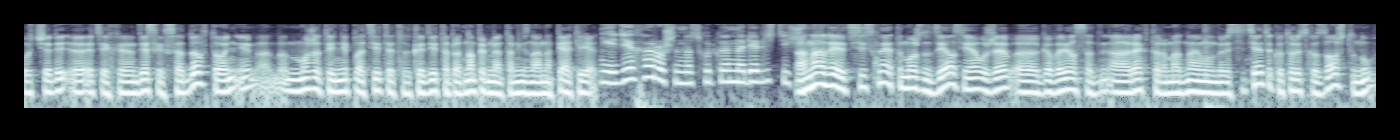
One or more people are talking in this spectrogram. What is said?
учред... этих детских садов, то они, может и не платить этот кредит обратно, например, там, не знаю, на 5 лет. Не, идея хорошая, насколько она реалистична. Она реалистична, это можно сделать. Я уже э, говорил с ректором одного университета, который сказал, что, ну,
